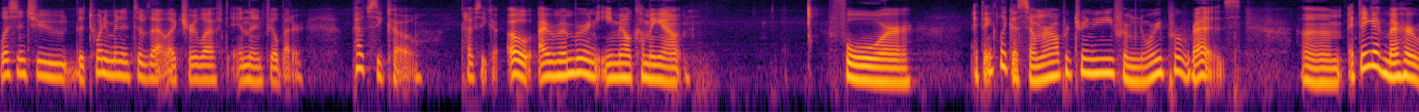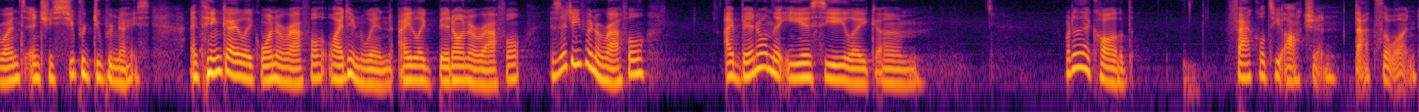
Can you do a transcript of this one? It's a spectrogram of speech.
listen to the 20 minutes of that lecture left and then feel better. PepsiCo. PepsiCo. Oh, I remember an email coming out for, I think, like a summer opportunity from Nori Perez. Um, I think I've met her once and she's super duper nice. I think I like won a raffle. Well, I didn't win. I like bid on a raffle. Is it even a raffle? I bid on the ESC like um what are they called? Faculty auction. That's the one.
